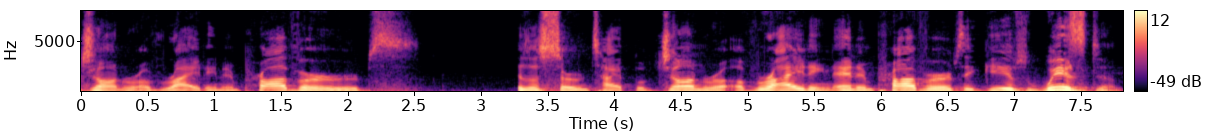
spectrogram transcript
genre of writing. And Proverbs is a certain type of genre of writing. And in Proverbs, it gives wisdom.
